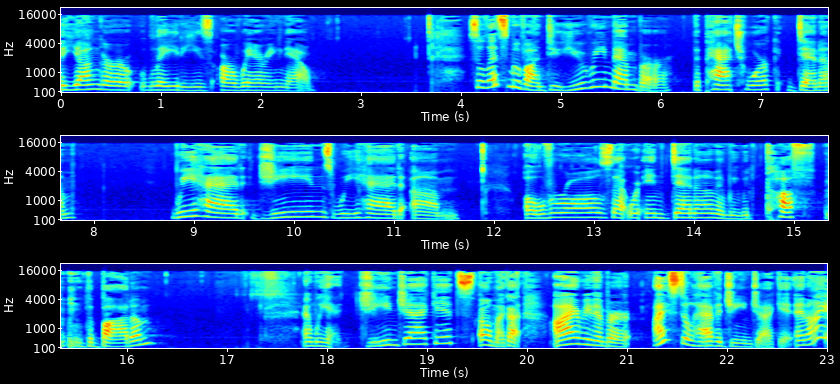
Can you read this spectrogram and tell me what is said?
the younger ladies are wearing now. So let's move on. Do you remember the patchwork denim? We had jeans, we had um, overalls that were in denim, and we would cuff the bottom and we had jean jackets. Oh my God. I remember I still have a jean jacket. And I,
